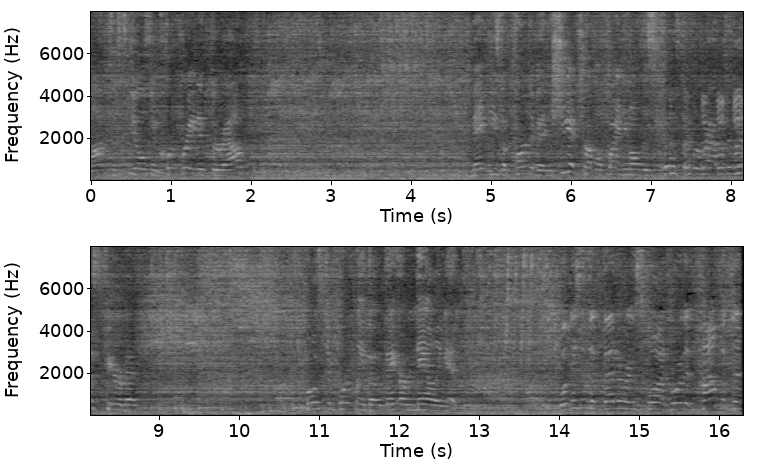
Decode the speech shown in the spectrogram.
Lots of skills incorporated throughout. Maggie's a part of it, and she had trouble finding all the skills that were wrapped in this pyramid. Are nailing it. Well, this is a veteran squad. More than half of them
